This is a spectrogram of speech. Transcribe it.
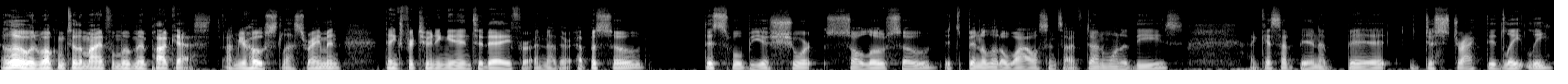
Hello, and welcome to the Mindful Movement Podcast. I'm your host, Les Raymond. Thanks for tuning in today for another episode. This will be a short solo sode. It's been a little while since I've done one of these. I guess I've been a bit distracted lately.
